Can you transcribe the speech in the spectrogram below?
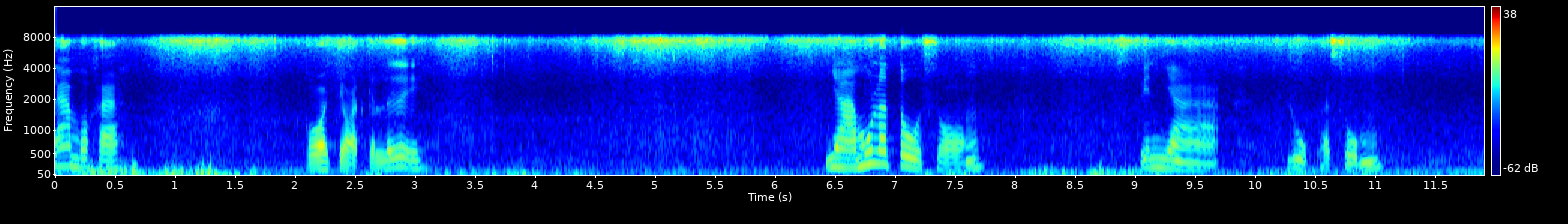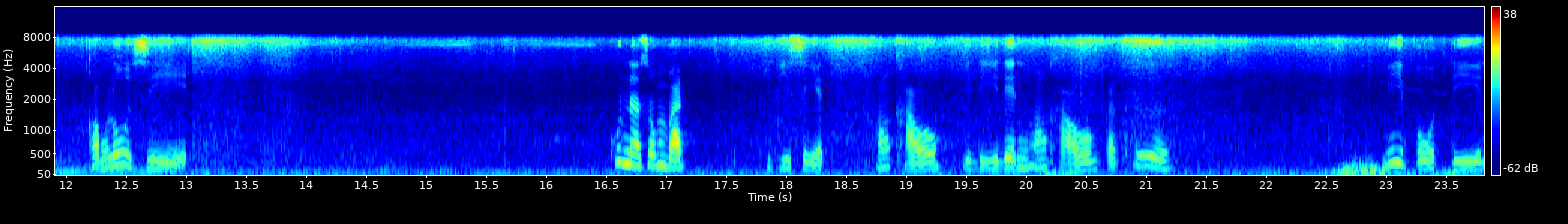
งามบ่คะกอจอดกันเลยหญ้ามุละโตสอง เป็นหญ้าลูกผสมของลูกสี่ คุณสมบัติที่พิเศษของเขาที่ดีเด่นของเขาก็คือ มีโปรตีน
